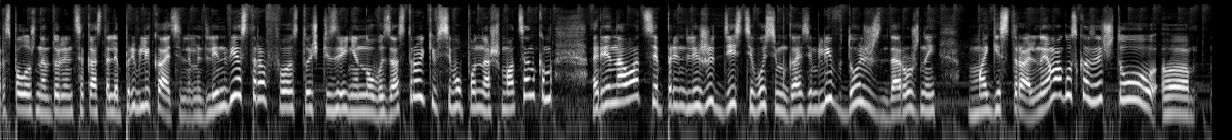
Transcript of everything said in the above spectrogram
расположенные вдоль МЦК, стали привлекательными для инвесторов с точки зрения новой застройки. Всего по нашим оценкам, реновация принадлежит 10,8 га земли вдоль железнодорожной магистрали. Но я могу сказать, что э,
